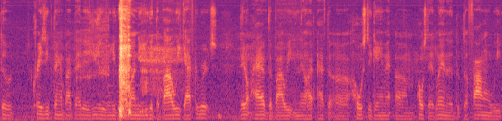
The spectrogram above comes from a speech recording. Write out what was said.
the crazy thing about that is usually when you go to London, you get the bye week afterwards. They don't have the bye week, and they'll have to uh, host a game, at, um, host Atlanta the, the following week.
